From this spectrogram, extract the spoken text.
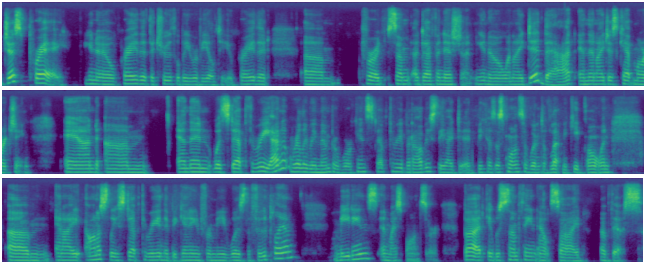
just pray you know pray that the truth will be revealed to you pray that um, for some a definition you know when i did that and then i just kept marching and um and then with step three i don't really remember working step three but obviously i did because the sponsor wouldn't have let me keep going Um, and I honestly, step three in the beginning for me was the food plan, meetings, and my sponsor. But it was something outside of this,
